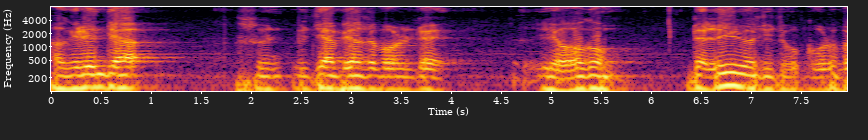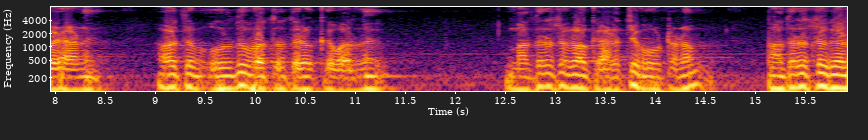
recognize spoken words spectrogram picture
അഖിലേന്ത്യാ വിദ്യാഭ്യാസ ബോർഡിന്റെ യോഗം ഡൽഹിയിൽ വെച്ചിട്ട് കൂടുമ്പോഴാണ് അവിടുത്തെ ഉറുദു പത്രത്തിലൊക്കെ വന്ന് മദ്രസകളൊക്കെ അടച്ചു പൂട്ടണം മദ്രസകൾ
